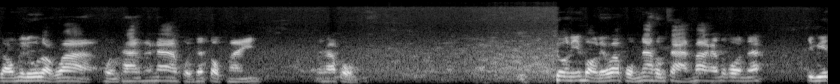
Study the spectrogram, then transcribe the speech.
เราไม่รู้หรอกว่าหนทางข้างหน้าฝนจะตกไหมนะครับ ผม ช่วงนี้บอกเลยว่าผมน่าสงสารมากนะทุกคนนะ ชีวิต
